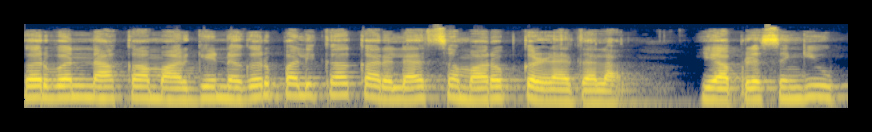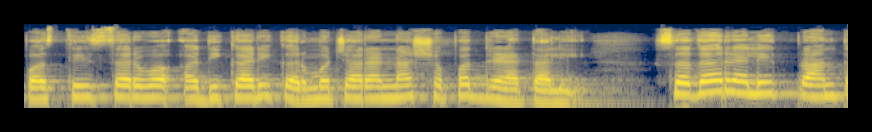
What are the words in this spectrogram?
करवन नाका मार्गे नगरपालिका कार्यालयात समारोप करण्यात आला. याप्रसंगी उपस्थित सर्व अधिकारी कर्मचाऱ्यांना शपथ देण्यात आली. सदर रॅलीत प्रांत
